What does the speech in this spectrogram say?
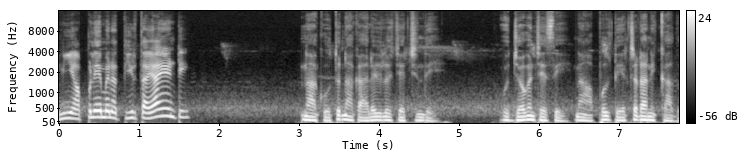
నీ అప్పులేమైనా తీరుతాయా ఏంటి? నా కూతురు నా కాలేజీలో చేర్చింది. ఉద్యోగం చేసి నా అప్పులు తీర్చడానికి కాదు.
